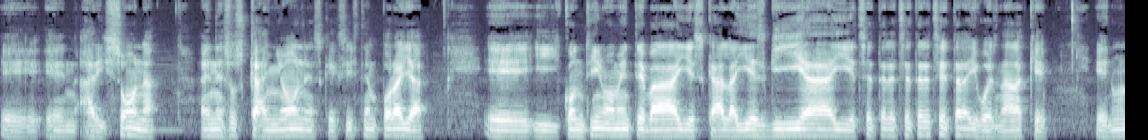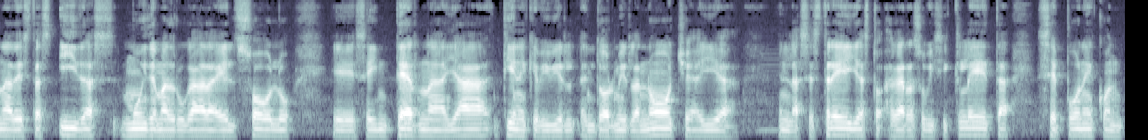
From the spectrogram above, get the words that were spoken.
en Arizona en esos cañones que existen por allá. Eh, y continuamente va y escala y es guía y etcétera, etcétera, etcétera. Y pues nada que en una de estas idas muy de madrugada él solo eh, se interna ya, tiene que vivir, dormir la noche ahí en las estrellas, agarra su bicicleta, se pone con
